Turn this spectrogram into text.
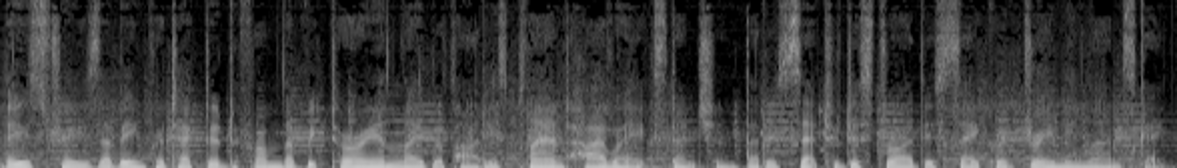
These trees are being protected from the Victorian Labor Party's planned highway extension that is set to destroy this sacred dreaming landscape.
